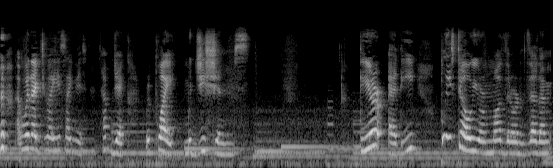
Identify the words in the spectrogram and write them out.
but actually it's like this. Subject Reply Magicians. Dear Eddie, please tell your mother that I'm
